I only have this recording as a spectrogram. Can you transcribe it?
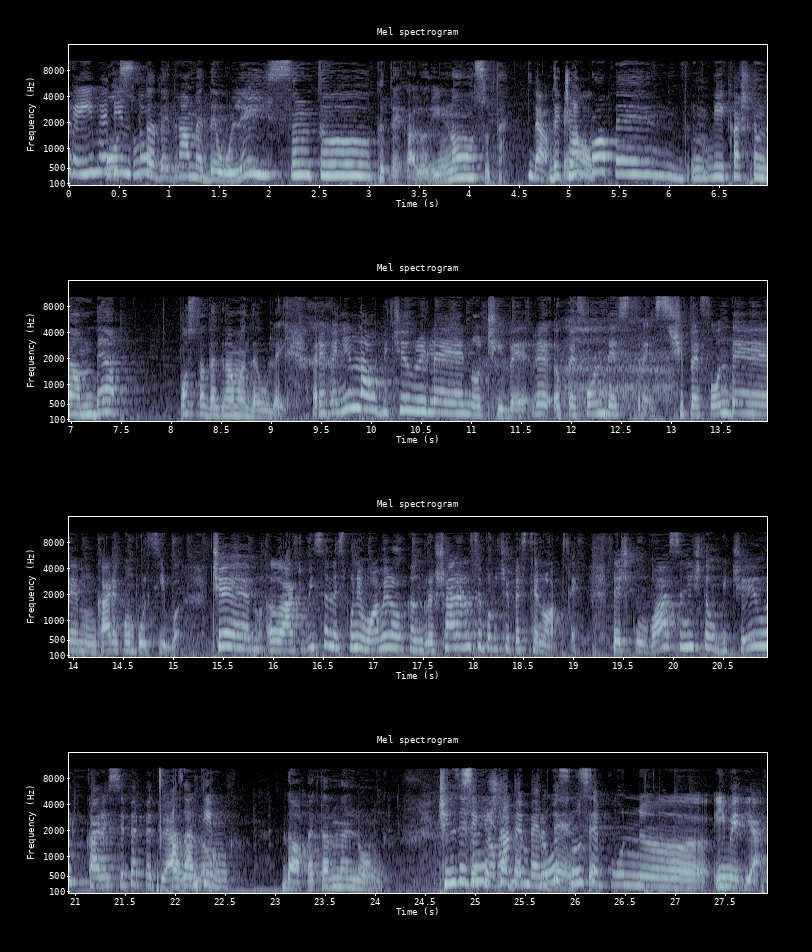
treime 100 din 100 de grame de ulei sunt uh, câte calorii? 900. Da, deci aproape, e ca și când am bea 100 de grame de ulei. Revenind la obiceiurile nocive, pe fond de stres și pe fond de mâncare compulsivă, ce uh, ar trebui să le spunem oamenilor că îngrășarea nu se produce peste noapte. Deci cumva sunt niște obiceiuri care se perpetuează în timp. Da, pe termen lung. 50 Sunt de kilograme în plus nu se pun uh, imediat.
